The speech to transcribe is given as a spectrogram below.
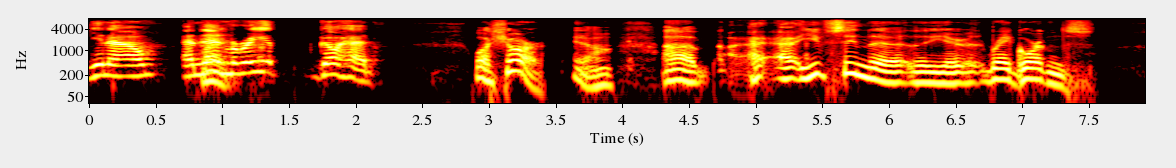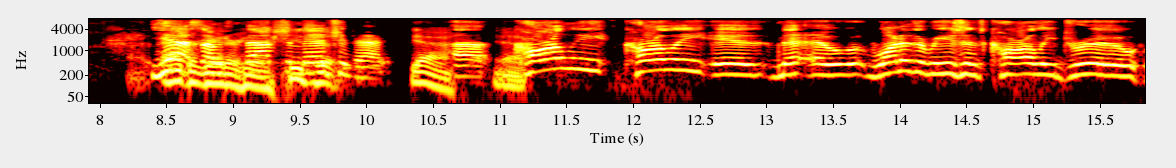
You know, and then Right. Maria, go ahead. Well, sure. You know, uh, I, I, you've seen the the uh, Rae Gordon's. uh, Yes, I was about here. to She's a- mention that. Yeah. Uh, yeah. Carly, Carly is uh, one of the reasons Carly drew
